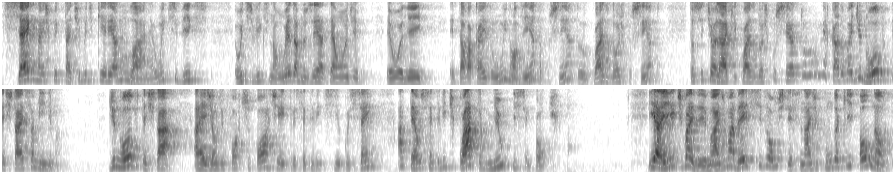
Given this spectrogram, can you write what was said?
segue na expectativa de querer anular, né? O índice VIX, o índice VIX não, o EWZ até onde eu olhei, ele estava caindo 1,90%, quase 2%. Então, se te olhar aqui quase 2%, o mercado vai de novo testar essa mínima de novo testar a região de forte suporte entre 125 e 100 até os 124.100 pontos. E aí a gente vai ver mais uma vez se vamos ter sinais de fundo aqui ou não.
